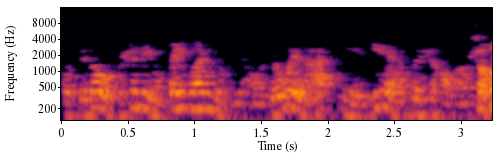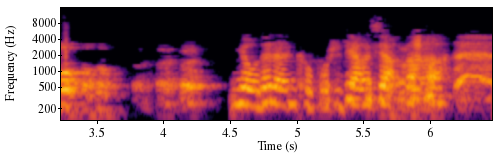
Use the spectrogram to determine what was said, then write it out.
我觉得我不是那种悲观主义，我觉得未来也依然会是好帮手。有的人可不是这样想的。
